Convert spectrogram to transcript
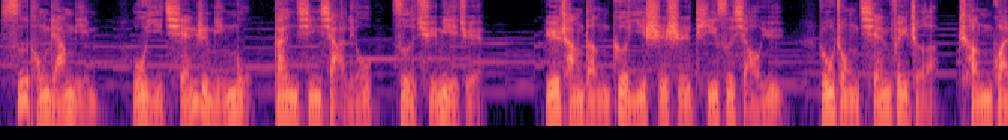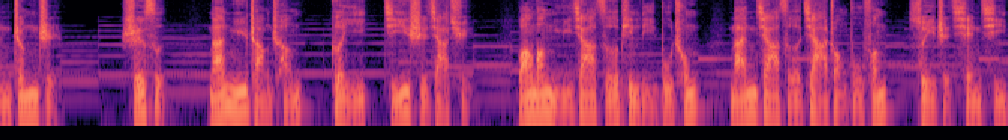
私同良民，无以前日名目，甘心下流，自取灭绝。约常等各宜时时提思小谕，如种前非者，城官征治。十四，男女长成，各宜及时嫁娶。往往女家则聘礼不充，男家则嫁妆不丰，遂至迁妻。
